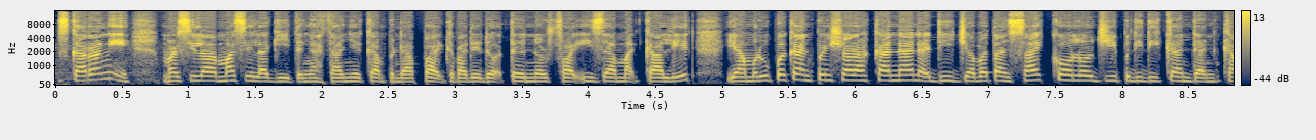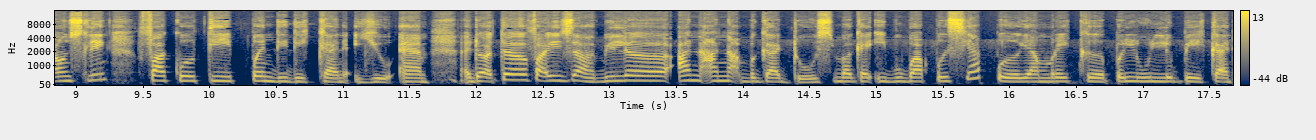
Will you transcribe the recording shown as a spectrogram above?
Sekarang ni, Marsila masih lagi tengah tanyakan pendapat kepada Dr. Nur Faiza Mat Khalid yang merupakan pensyarah kanan di Jabatan Psikologi Pendidikan dan Kaunseling Fakulti Pendidikan UM. Dr. Faiza, bila anak-anak bergaduh sebagai ibu bapa, siapa yang mereka perlu lebihkan?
